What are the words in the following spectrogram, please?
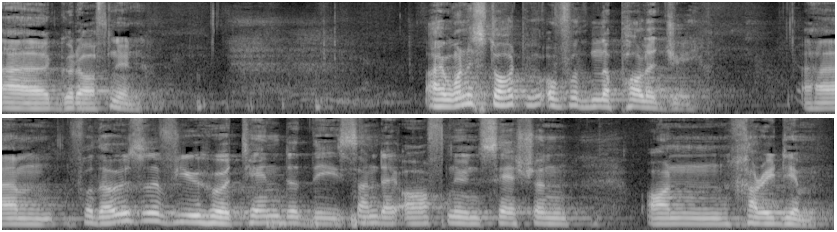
Uh, good afternoon. I want to start off with an apology. Um, for those of you who attended the Sunday afternoon session on Haredim,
